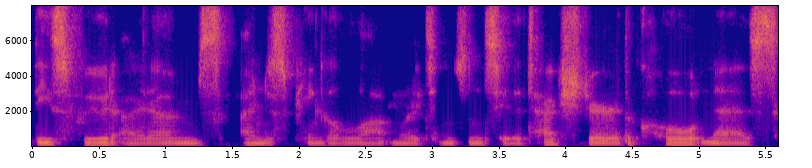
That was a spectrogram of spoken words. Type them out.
these food items, I'm just paying a lot more attention to the texture, the coldness,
